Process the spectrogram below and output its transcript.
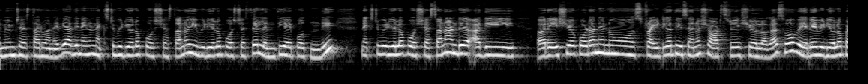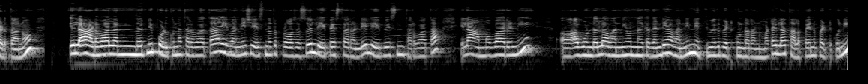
ఏమేమి చేస్తారు అనేది అది నేను నెక్స్ట్ వీడియోలో పోస్ట్ చేస్తాను. ఈ వీడియోలో పోస్ట్ చేస్తే లెంతీ అయిపోతుంది. నెక్స్ట్ వీడియోలో పోస్ట్ చేస్తాను. అండ్ అది రేషియో కూడా నేను స్ట్రైట్గా తీసాను. షార్ట్స్ రేషియోలాగా సో వేరే వీడియోలో పెడతాను. ఇలా ఆడవాళ్ళందరినీ పడుకున్న తర్వాత ఇవన్నీ చేసిన ప్రాసెస్ లేపేస్తారండి. లేపేసిన తర్వాత ఇలా అమ్మవారిని ఆ, ఉండలు అవన్నీ ఉన్నాయి కదండి అవన్నీ నెత్తి మీద పెట్టుకుంటారనమాట ఇలా తలపైన పెట్టుకుని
